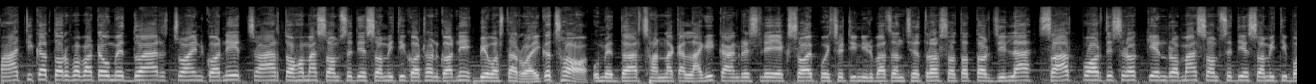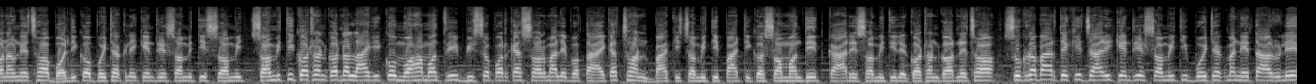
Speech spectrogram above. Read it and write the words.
पार्टीका तर्फबाट उम्मेद्वार चयन गर्ने चार तहमा संसदीय समिति गठन गर्ने व्यवस्था रहेको छ। उम्मेद्वार छान्नका लागि काङ्ग्रेसले एक निर्वाचन क्षेत्र सतहत्तर जिल्ला सात प्रदेश र केन्द्रमा संसदीय समिति बनाउने छ। भोलिको बैठकले केन्द्रीय समिति समिति गठन गर्न लागेको महामन्त्री विश्व प्रकाश शर्माले बताएका छन्। बाँकी समिति पार्टीको सम्बन्धित कार्य समितिले गठन गर्नेछ। शुक्रबारदेखि जारी केन्द्रीय समिति बैठकमा नेताहरूले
